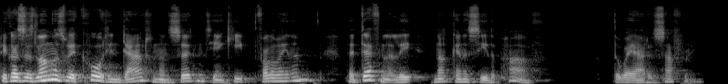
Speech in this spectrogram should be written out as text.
Because as long as we're caught in doubt and uncertainty and keep following them, they're definitely not going to see the path, the way out of suffering.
